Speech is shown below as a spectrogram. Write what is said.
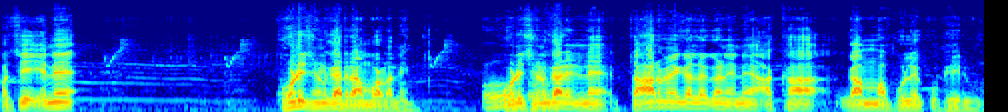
પછી એને ઘોડી શણગારી રામવાડાની. ઘોડી શણગારીને ચાર વાગ્યા લગન એને આખા ગામમાં ફૂલેકું ફેર્યું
